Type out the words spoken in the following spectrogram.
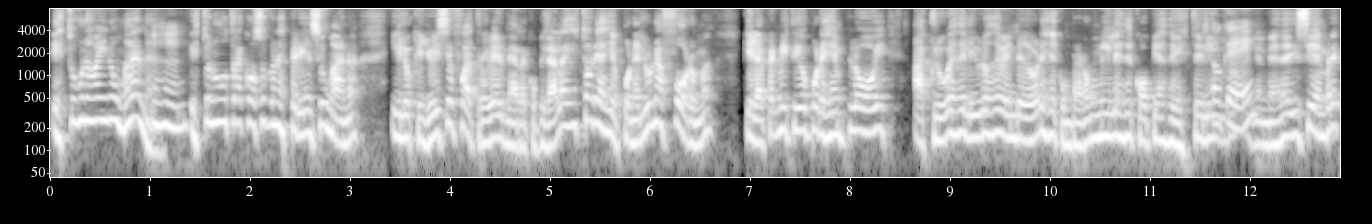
esto es una vaina humana. Ujú. Esto no es otra cosa que una experiencia humana. Y lo que yo hice fue atreverme a recopilar las historias y a ponerle una forma que le ha permitido, por ejemplo, hoy a clubes de libros de vendedores que compraron miles de copias de este libro Ok. en el mes de diciembre,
